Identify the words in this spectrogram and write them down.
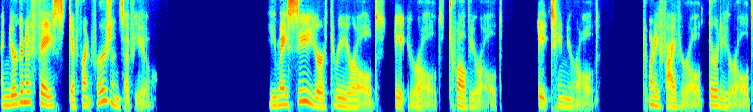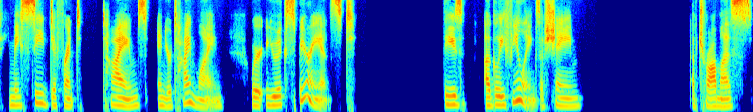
And you're going to face different versions of you. You may see your three year old, eight year old, 12 year old, 18 year old, 25 year old, 30 year old. You may see different times in your timeline where you experienced these ugly feelings of shame, of traumas.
